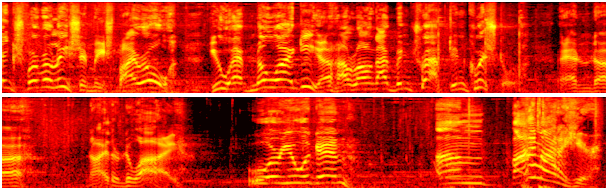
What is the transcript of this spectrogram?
Thanks for releasing me, Spyro. You have no idea how long I've been trapped in Crystal. And, uh, neither do I. Who are you again? Um, I'm out of here.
